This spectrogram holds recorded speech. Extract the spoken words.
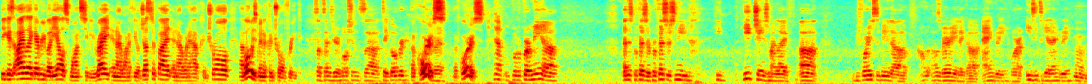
because I, like everybody else, wants to be right and I want to feel justified and I want to have control. I've always been a control freak. Sometimes your emotions uh, take over. Of course. Of course. Yeah, for, for me, uh, and this professor, Professor Sneed, he he changed my life. Uh, before I used to be, uh, I was- I was very like uh, angry or easy to get angry. Mm.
